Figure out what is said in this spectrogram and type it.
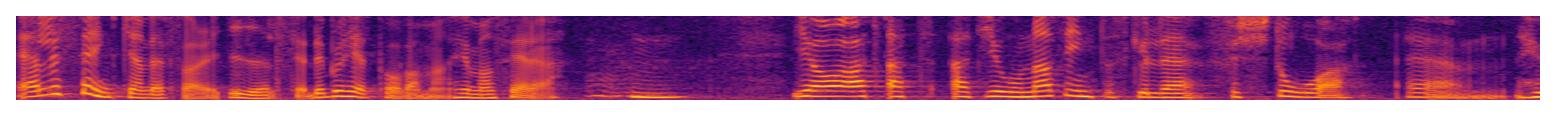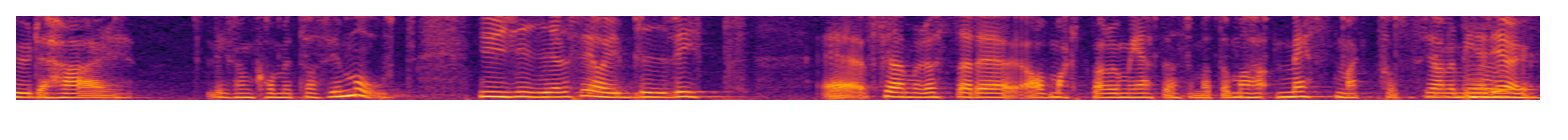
Eller sänkande för JLC. Det beror helt på man, hur man ser det. Mm. Ja, att, att, att, Jonas inte skulle förstå eh, hur det här liksom kommer tas emot. JLC har ju blivit eh, framröstade av Maktbarometern som att de har mest makt på sociala medier. Mm.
